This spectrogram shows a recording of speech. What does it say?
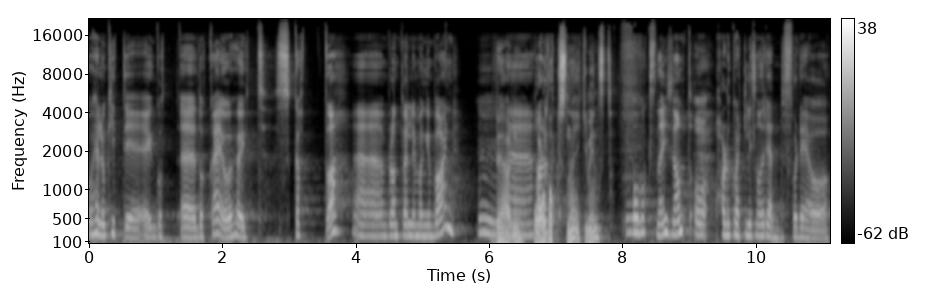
Og Hello Kitty-dokka er jo høyt skatta eh, blant veldig mange barn. Mm. Det er den. Og og voksne, ikke minst. Mm. Og voksne, ikke sant. Og har dere vært litt sånn redd for det å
